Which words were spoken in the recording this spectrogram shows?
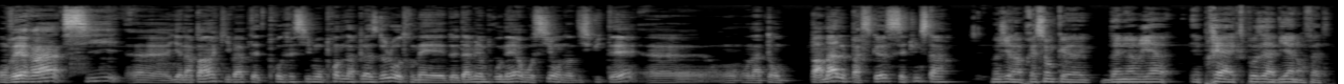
On verra si il y en a pas un qui va peut-être progressivement prendre la place de l'autre. Mais de Damien Brunner aussi, on en discutait. on, attend pas mal parce que c'est une star. Moi, j'ai l'impression que Damien Ria est prêt à exploser à Bienne, en fait.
